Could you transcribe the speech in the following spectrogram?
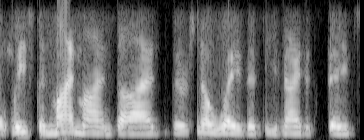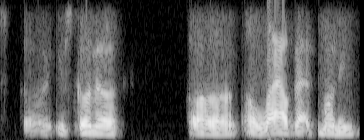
at least in my mind's eye, there's no way that the United States uh, is going to uh, allow that money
